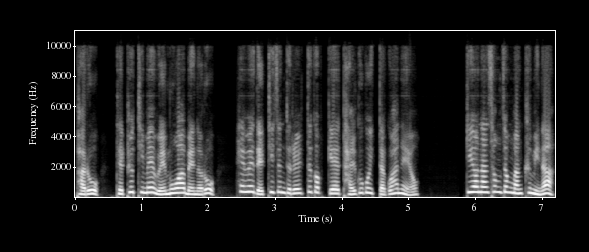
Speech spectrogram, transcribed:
바로 대표팀의 외모와 매너로 해외 네티즌들을 뜨겁게 달구고 있다고 하네요. 뛰어난 성적만큼이나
